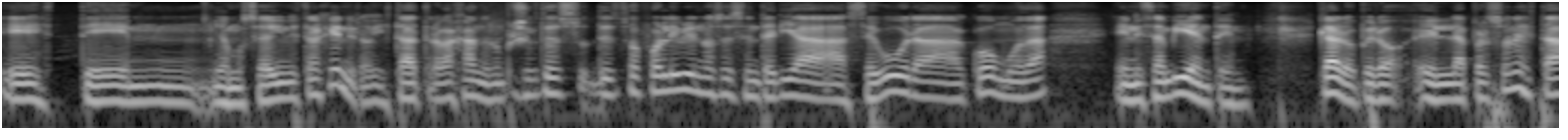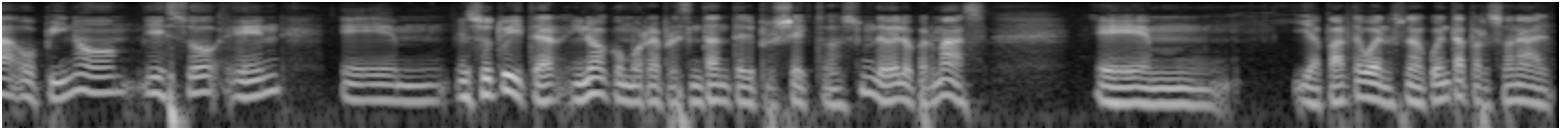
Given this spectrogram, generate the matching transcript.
este, mm, digamos, si alguien extranjero y está trabajando en un proyecto de software libre, no se sentiría segura, cómoda en ese ambiente. Claro, pero eh, la persona esta opinó eso en, em, en su Twitter y no como representante del proyecto, es un developer más. Em, y aparte, bueno, es una cuenta personal.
